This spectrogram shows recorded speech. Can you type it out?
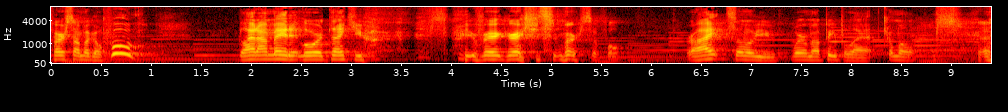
first I'm going to go, whew, glad I made it, Lord. Thank you. You're very gracious and merciful. Right? Some of you, where are my people at? Come on.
